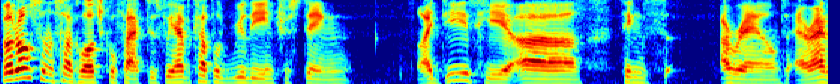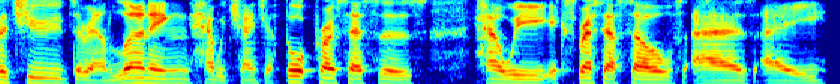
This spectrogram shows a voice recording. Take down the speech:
But also in the psychological factors, we have a couple of really interesting ideas here. Uh, things around our attitudes, around learning, how we change our thought processes, how we express ourselves as a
